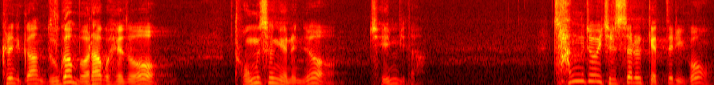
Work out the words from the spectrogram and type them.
그러니까 누가 뭐라고 해도 동성애는요 죄입니다. 창조의 질서를 깨뜨리고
